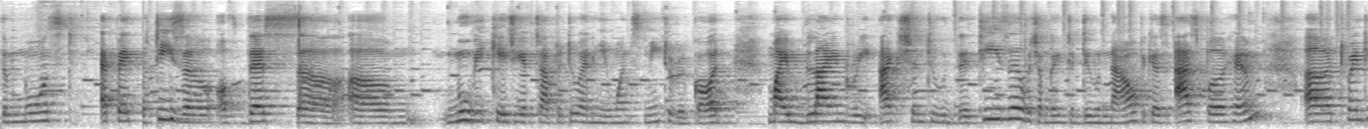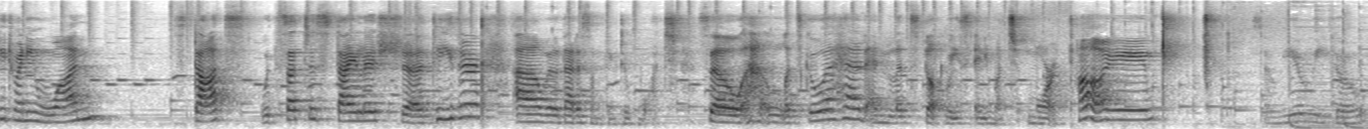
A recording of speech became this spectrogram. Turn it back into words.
the most epic teaser of this uh, um, movie KGF Chapter 2 and he wants me to record my blind reaction to the teaser which I'm going to do now because as per him uh, 2021 starts with such a stylish uh, teaser. Uh, well that is something to watch. So let's go ahead and let's not waste any much more time. So here we go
